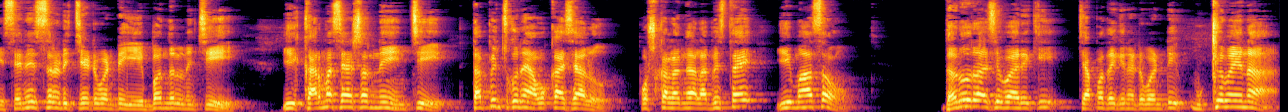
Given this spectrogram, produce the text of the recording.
ఈ శనీశ్వరుడు ఇచ్చేటువంటి ఈ ఇబ్బందుల నుంచి ఈ కర్మశేషం నుంచి తప్పించుకునే అవకాశాలు పుష్కలంగా లభిస్తాయి. ఈ మాసం ధనురాశి వారికి చెప్పదగినటువంటి ముఖ్యమైన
